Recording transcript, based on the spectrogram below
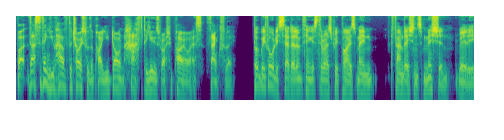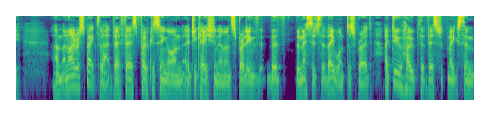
But that's the thing, you have the choice with the Pi. You don't have to use Raspberry Pi OS, thankfully. But we've already said, I don't think it's the Raspberry Pi's main foundation's mission, really, um, and I respect that. They're, they're focusing on education and on spreading the, the, the message that they want to spread. I do hope that this makes them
